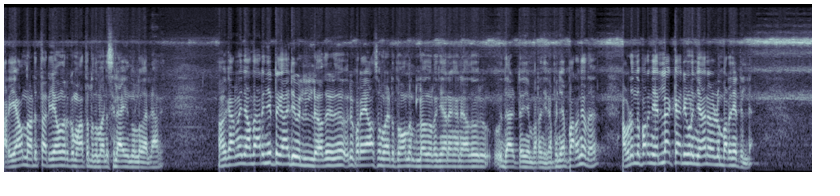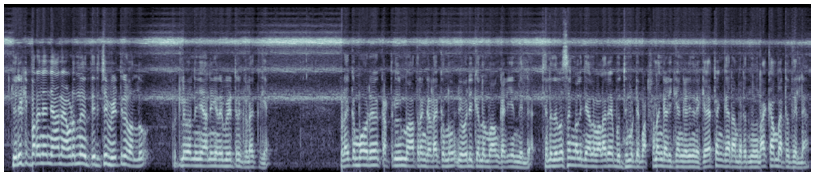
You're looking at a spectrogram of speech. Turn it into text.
അറിയാവുന്ന അടുത്തറിയാവുന്നവർക്ക് മാത്രം ഒന്ന് മനസ്സിലായി എന്നുള്ളതല്ലാതെ. അത് കാരണം ഞാൻ അറിഞ്ഞിട്ട് കാര്യമില്ലല്ലോ. അത് ഒരു പ്രയാസമായിട്ട് തോന്നണ്ടല്ലോ എന്ന് പറഞ്ഞ് ഞാൻ അങ്ങനെ അതൊരു ഇതായിട്ട് ഞാൻ പറഞ്ഞില്ല അപ്പോൾ ഞാൻ പറഞ്ഞത് അവിടെ നിന്ന് പറഞ്ഞ എല്ലാ കാര്യങ്ങളും ഞാൻ അവിടെ പറഞ്ഞിട്ടില്ല. ചുരുക്കി പറഞ്ഞാൽ ഞാൻ അവിടെ നിന്ന് തിരിച്ച് വീട്ടിൽ വന്നു. വീട്ടിൽ വന്ന് ഞാനിങ്ങനെ വീട്ടിൽ കിടക്കുക. കിടക്കുമ്പോൾ ഒരു കട്ടിലിൽ മാത്രം കിടക്കുന്നു. ജോലിക്കൊന്നും പോകാൻ കഴിയുന്നില്ല. ചില ദിവസങ്ങളിൽ ഞാൻ വളരെ ബുദ്ധിമുട്ടി ഭക്ഷണം കഴിക്കാൻ കഴിയുന്നില്ല. കയറ്റം കയറാൻ പറ്റുന്നു നടക്കാൻ പറ്റത്തില്ല.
